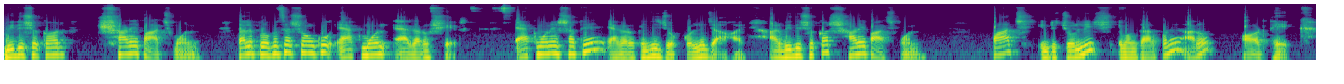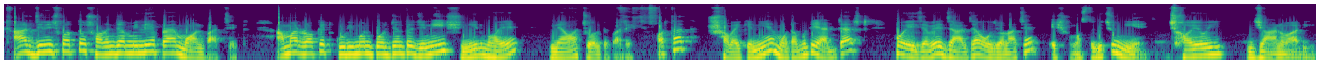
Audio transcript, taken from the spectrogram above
বিদুশেখর সাড়ে পাঁচ মন। তাহলে প্রফেসর শঙ্কু এক মন এগারো সের। এক মনের সাথে এগারো কেজি যোগ করলে যা হয়। আর বিদুশেখর সাড়ে পাঁচ মন। পাঁচ ইন্টু চল্লিশ এবং তারপরে আরও অর্ধেক। আর জিনিসপত্র সরঞ্জাম মিলিয়ে প্রায় মন পাঁচেক। আমার রকেট কুড়ি মন পর্যন্ত জিনিস নির্ভয়ে নেওয়া চলতে পারে। অর্থাৎ সবাইকে নিয়ে মোটামুটি অ্যাডজাস্ট হয়ে যাবে যার যা ওজন আছে এই সমস্ত কিছু নিয়ে। ছয়ই জানুয়ারি।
